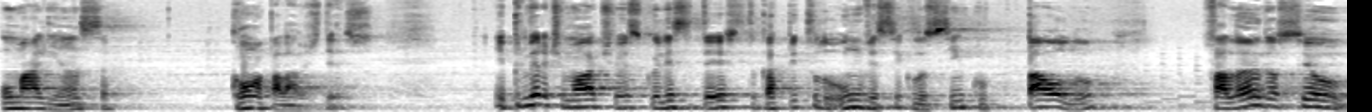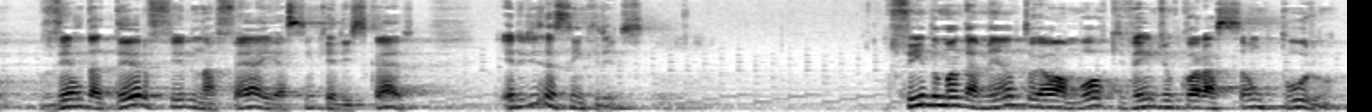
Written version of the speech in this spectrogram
uma aliança com a palavra de Deus. Em 1 Timóteo, eu escolhi esse texto, capítulo 1, versículo 5, Paulo, falando ao seu verdadeiro filho na fé, e é assim que ele escreve, ele diz assim, queridos: O fim do mandamento é o amor que vem de um coração puro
